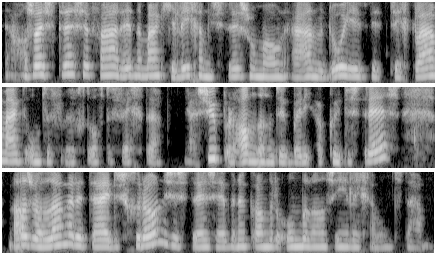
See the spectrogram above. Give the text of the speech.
Nou, als wij stress ervaren, dan maakt je lichaam die stresshormonen aan, waardoor je zich klaarmaakt om te vluchten of te vechten. Ja, super handig natuurlijk bij die acute stress. Maar als we langere tijd dus chronische stress hebben, dan kan er een onbalans in je lichaam ontstaan.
